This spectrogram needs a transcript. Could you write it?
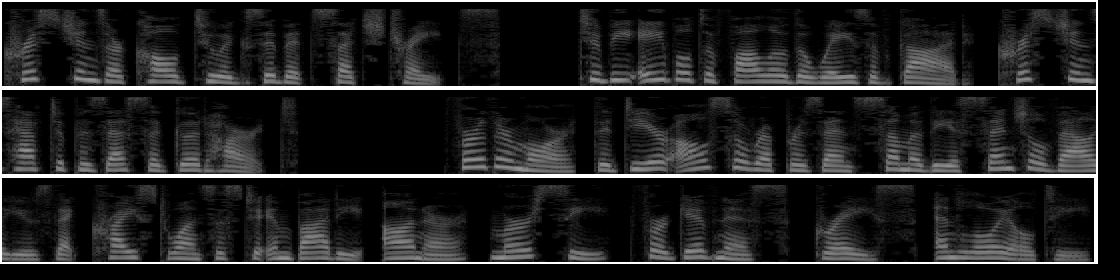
Christians are called to exhibit such traits. To be able to follow the ways of God, Christians have to possess a good heart. Furthermore, the deer also represents some of the essential values that Christ wants us to embody, honor, mercy, forgiveness, grace, and loyalty.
